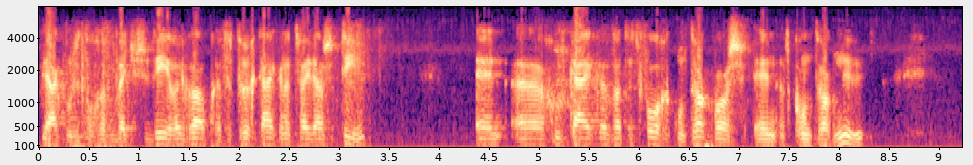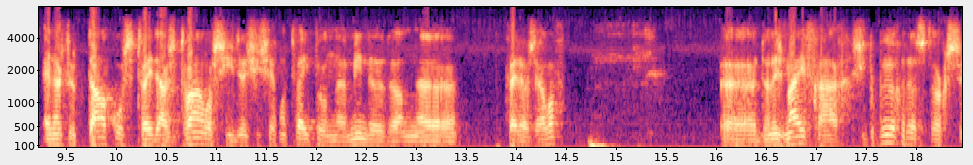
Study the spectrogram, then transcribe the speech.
ja, ik moet het toch even een beetje studeren. Ik wil ook even terugkijken naar 2010. En uh, goed kijken wat het vorige contract was en het contract nu. En als je de totaalkosten 2012 ziet, dus je zeg maar 2 ton uh, minder dan 2011. Dan is mijn vraag, ziet de burger dat straks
